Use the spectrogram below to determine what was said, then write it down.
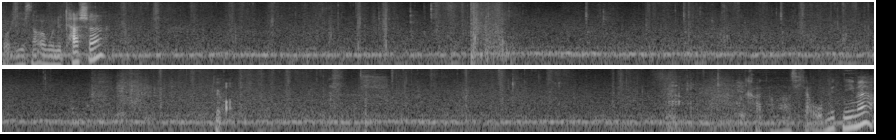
So, hier ist noch irgendwo eine Tasche. Ja. Gerade nochmal, was ich da oben mitnehme.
